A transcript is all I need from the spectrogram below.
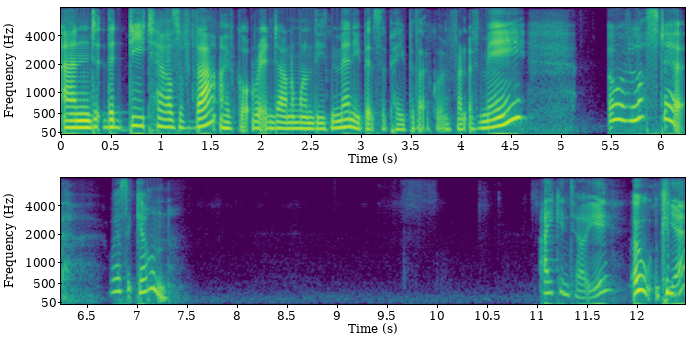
And the details of that I've got written down on one of these many bits of paper that I've got in front of me. Oh, I've lost it. Where's it gone? I can tell you. Oh, can, Yeah.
